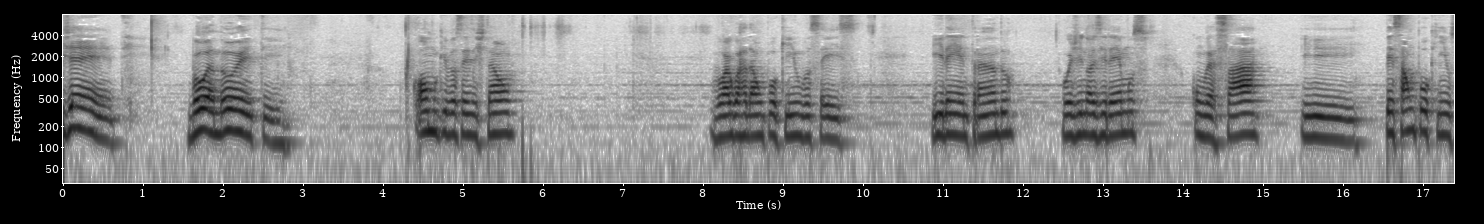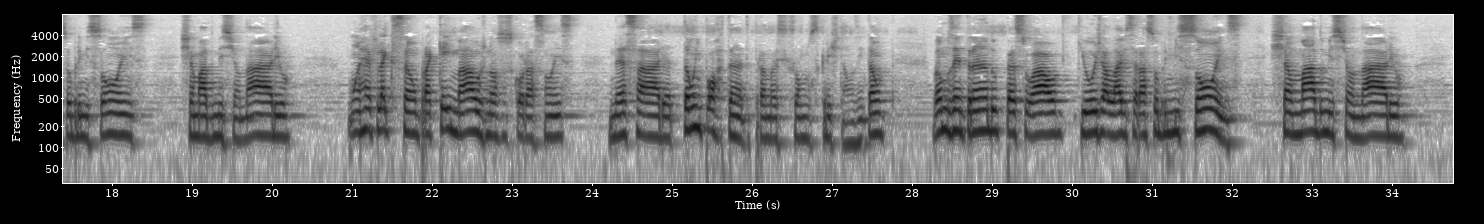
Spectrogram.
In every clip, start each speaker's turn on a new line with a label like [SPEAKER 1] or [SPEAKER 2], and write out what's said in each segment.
[SPEAKER 1] gente, boa noite. Como que vocês estão? Vou aguardar um pouquinho vocês irem entrando. Hoje nós iremos conversar e pensar um pouquinho sobre missões, chamado missionário, uma reflexão para queimar os nossos corações nessa área tão importante para nós que somos cristãos. Então, Vamos entrando, pessoal, que hoje a live será sobre missões, chamado missionário,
